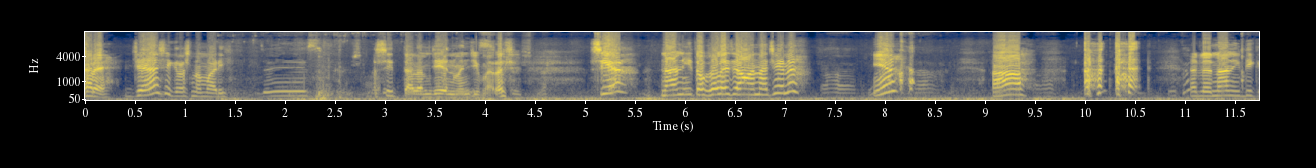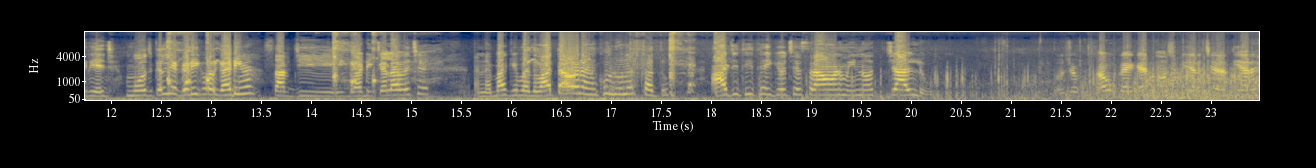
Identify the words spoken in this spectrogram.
ઘરે. જય શ્રી કૃષ્ણ માડી જય શ્રી કૃષ્ણ. સીતારામ જય હનુમાનજી મહારાજ. સિયા નાની તો ઘરે જવાના છે ને? હા એટલે નાની દીકરી જ મોજ કરીએ ઘડીક વાર ગાડીમાં. સાબજી ગાડી ચલાવે છે. અને બાકી બધું વાતાવરણ ખુલ્લું નથી થતું. આજથી થઈ ગયો છે શ્રાવણ મહિનો ચાલુ. તો જો, આવું કંઈક એટમોસ્ફિયર છે અત્યારે.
